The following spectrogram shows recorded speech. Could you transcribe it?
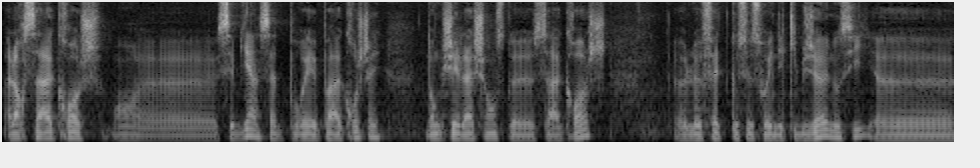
Alors ça accroche. Bon, euh, c'est bien, ça ne pourrait pas accrocher. Donc j'ai la chance que ça accroche. Euh, le fait que ce soit une équipe jeune aussi. Euh,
